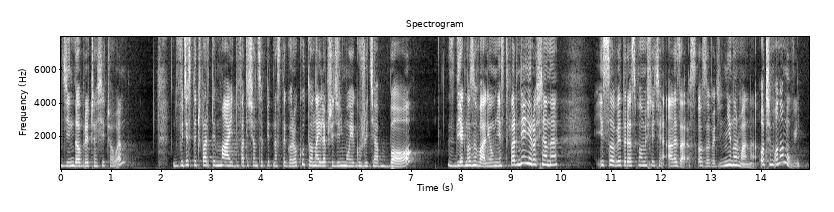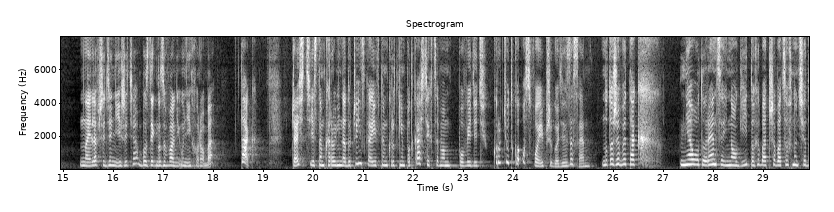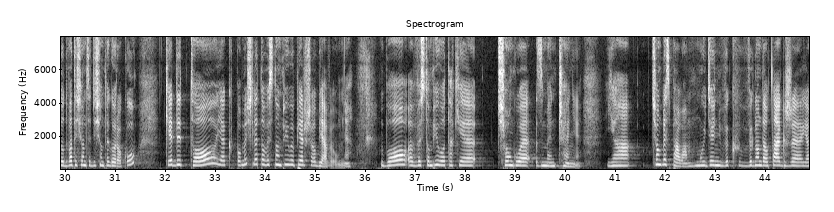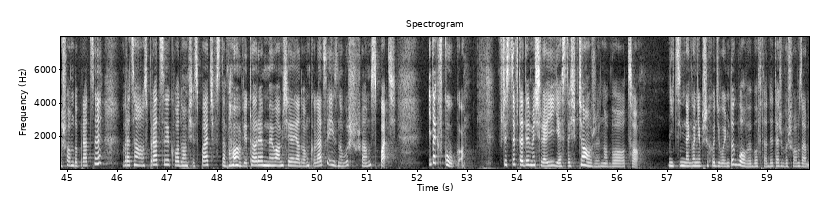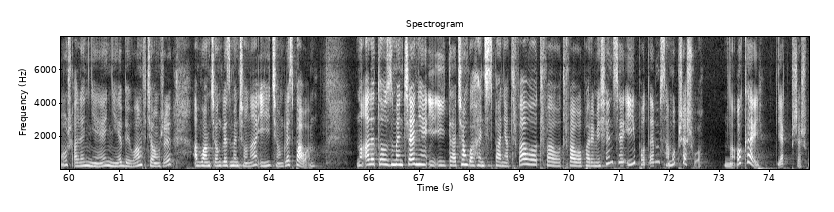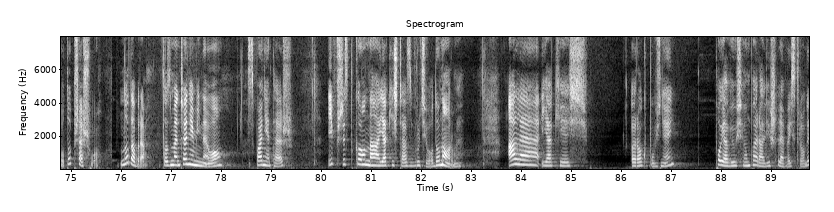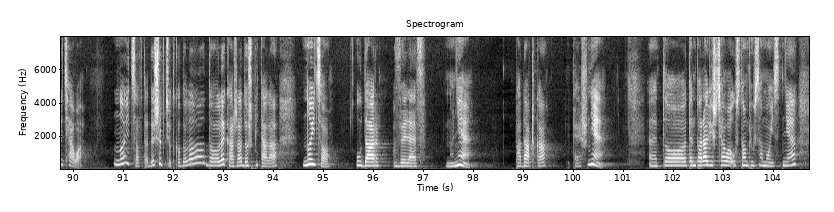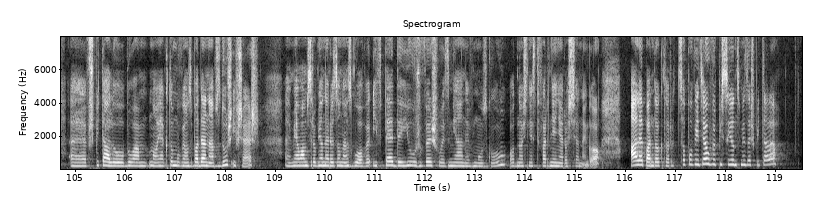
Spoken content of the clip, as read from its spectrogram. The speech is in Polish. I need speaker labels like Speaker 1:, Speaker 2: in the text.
Speaker 1: Dzień dobry, cześć i czołem. 24 maj 2015 roku to najlepszy dzień mojego życia, bo zdiagnozowali u mnie stwardnienie rośniane i sobie teraz pomyślicie, ale zaraz, o co chodzi? Nienormalna. O czym ona mówi? Najlepszy dzień jej życia, bo zdiagnozowali u niej chorobę? Tak. Cześć, jestem Karolina Duczyńska i w tym krótkim podcaście chcę Wam powiedzieć króciutko o swojej przygodzie z SM. No to żeby tak miało to ręce i nogi, to chyba trzeba cofnąć się do 2010 roku, kiedy to, jak pomyślę, to wystąpiły pierwsze objawy u mnie, bo wystąpiło takie ciągłe zmęczenie. Ja ciągle spałam. Mój dzień wyglądał tak, że ja szłam do pracy, wracałam z pracy, kładłam się spać, wstawałam wieczorem, myłam się, jadłam kolację i znowu szłam spać. I tak w kółko. Wszyscy wtedy myśleli, jesteś w ciąży, no bo co? Nic innego nie przychodziło im do głowy, bo wtedy też wyszłam za mąż, ale nie, nie byłam w ciąży, a byłam ciągle zmęczona i ciągle spałam. No ale to zmęczenie i, i, ta ciągła chęć spania trwało, trwało, trwało parę miesięcy i potem samo przeszło. No okej, okay. jak przeszło, to przeszło. No dobra, to zmęczenie minęło, spanie też i wszystko na jakiś czas wróciło do normy. Ale jakieś rok później pojawił się paraliż lewej strony ciała. No i co wtedy? Szybciutko do, do lekarza, do szpitala. No i co? Udar, wylew? No nie. Padaczka? Też nie. E, to ten paraliż ciała ustąpił samoistnie. E, w szpitalu byłam, no jak to mówią, zbadana wzdłuż i wszerz. E, miałam zrobiony rezonans głowy i wtedy już wyszły zmiany w mózgu odnośnie stwardnienia rozsianego, ale pan doktor, co powiedział, wypisując mnie ze szpitala?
